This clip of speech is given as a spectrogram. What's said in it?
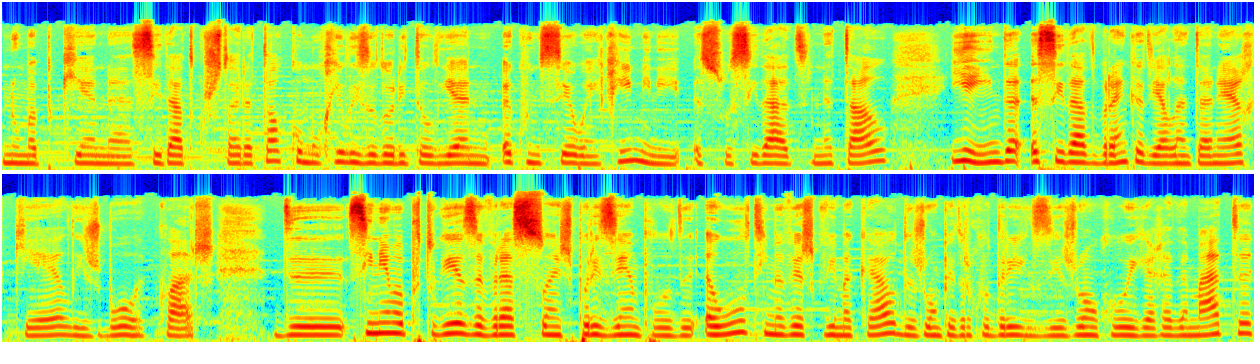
numa pequena cidade costeira, tal como o realizador italiano a conheceu em Rimini, a sua cidade natal, e ainda A Cidade Branca de Alain Tanner, que é Lisboa, claro. De cinema português haverá sessões, por exemplo, de A Última Vez que Vi Macau, de João Pedro Rodrigues e João Rui Guerra da Mata,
